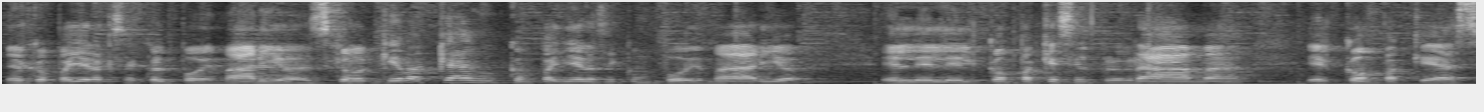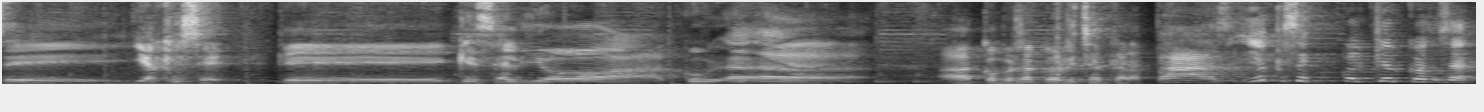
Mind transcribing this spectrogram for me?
el compañero que sacó el poemario. Es como, qué bacán. Un compañero sacó un poemario. El, el, el compa que hace el programa. El compa que hace. Yo qué sé. Que, que salió a, a, a conversar con Richard Carapaz. Yo qué sé, cualquier cosa. O sea,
